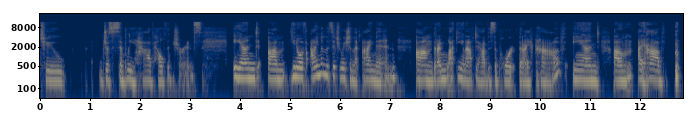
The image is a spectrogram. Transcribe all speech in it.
to just simply have health insurance. And, um, you know, if I'm in the situation that I'm in, um, that I'm lucky enough to have the support that I have, and um, I have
